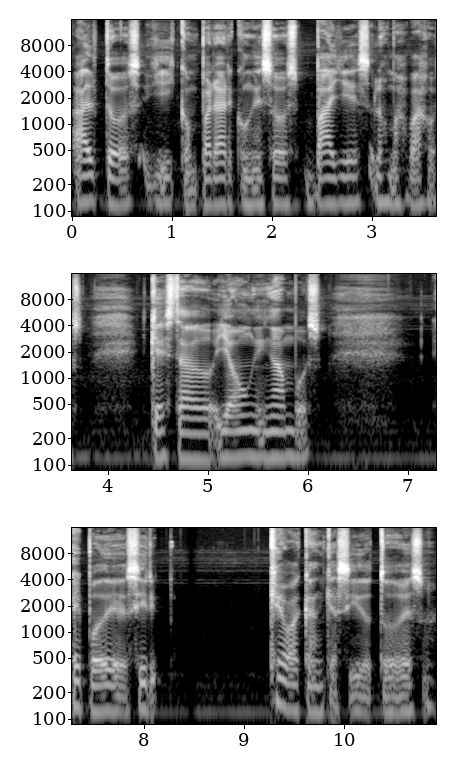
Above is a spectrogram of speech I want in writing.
altos y comparar con esos valles, los más bajos, que he estado y aún en ambos, he podido decir qué bacán que ha sido todo eso.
